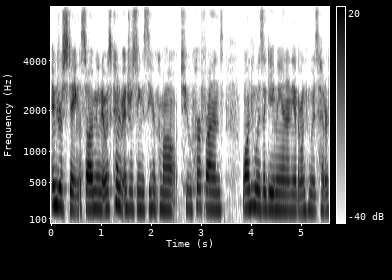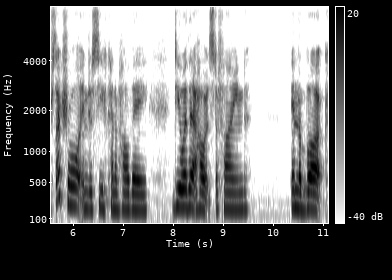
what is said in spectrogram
interesting. So, I mean, it was kind of interesting to see her come out to her friends, one who is a gay man and the other one who is heterosexual, and just see kind of how they deal with it, how it's defined in the book.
